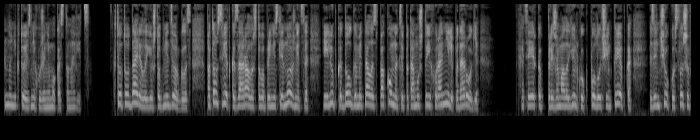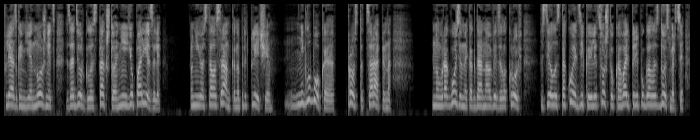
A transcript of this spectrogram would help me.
но никто из них уже не мог остановиться. Кто-то ударил ее, чтобы не дергалась. Потом Светка заорала, чтобы принесли ножницы, и Любка долго металась по комнате, потому что их уронили по дороге. Хотя Ирка прижимала Юльку к полу очень крепко, Зинчук, услышав лязганье ножниц, задергалась так, что они ее порезали. У нее осталась ранка на предплечье. Неглубокая, просто царапина. Но у Рогозины, когда она увидела кровь, сделалось такое дикое лицо, что Коваль перепугалась до смерти —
